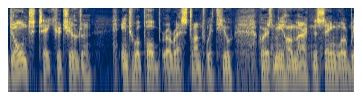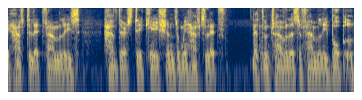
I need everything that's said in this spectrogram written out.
don't take your children into a pub or a restaurant with you. Whereas Micheál Martin is saying, well, we have to let families have their staycations and we have to let let them travel as a family bubble.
